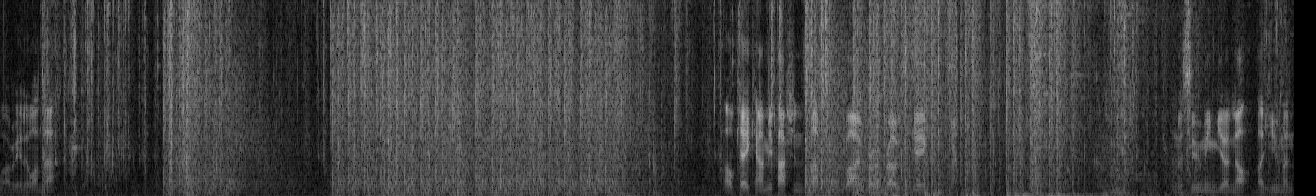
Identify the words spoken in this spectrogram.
Ooh, I really want that. Okay, calm your passions, man. Bye, bro, broski. I'm assuming you're not a human.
